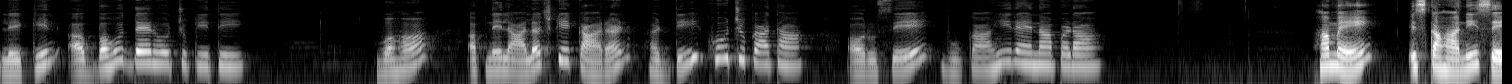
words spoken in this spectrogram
लेकिन अब बहुत देर हो चुकी थी। वह अपने लालच के कारण हड्डी खो चुका था और उसे भूखा ही रहना पड़ा। हमें इस कहानी से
